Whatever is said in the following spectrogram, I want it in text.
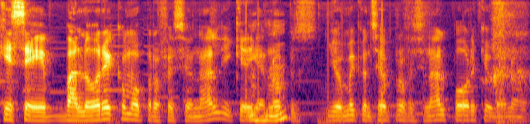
que se valore como profesional y que diga, no, pues yo me considero profesional porque, bueno,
